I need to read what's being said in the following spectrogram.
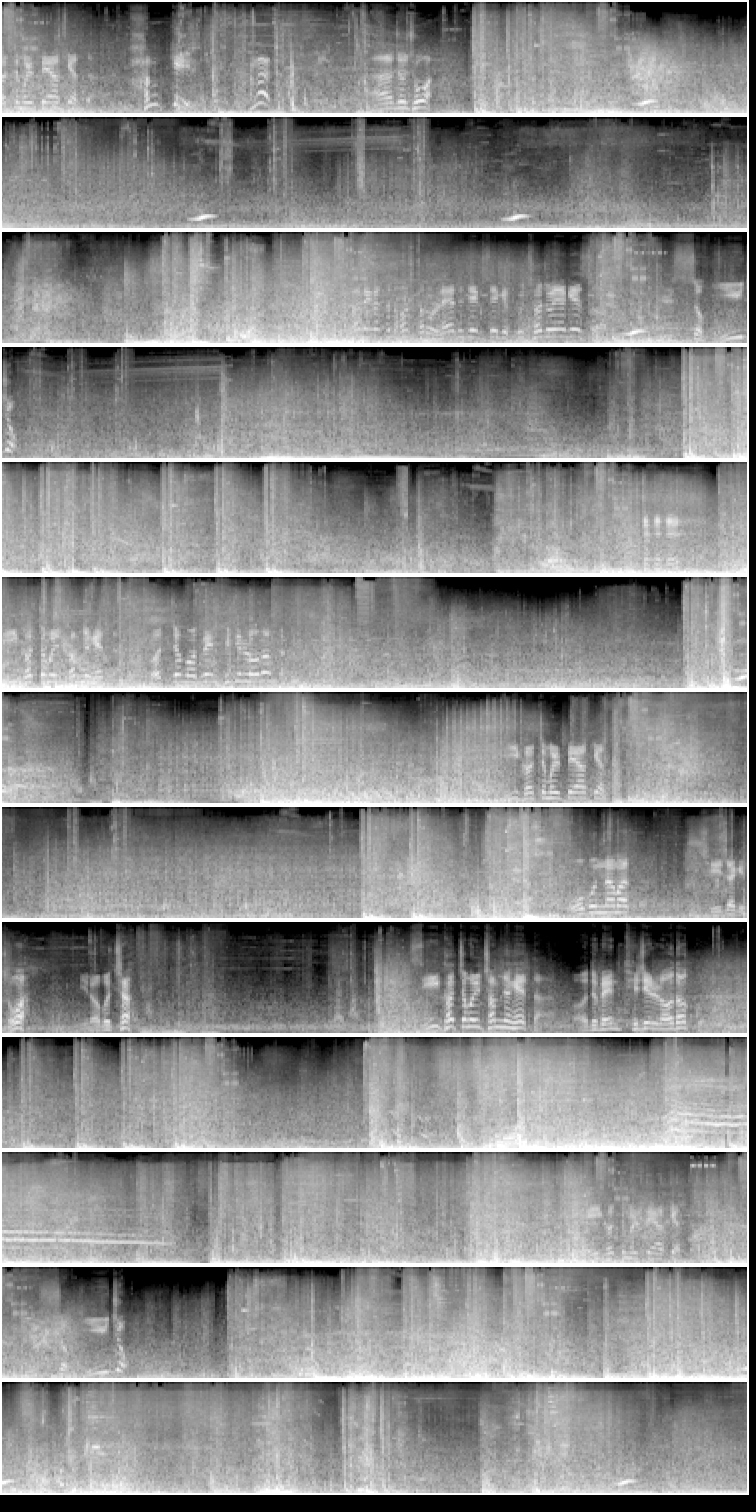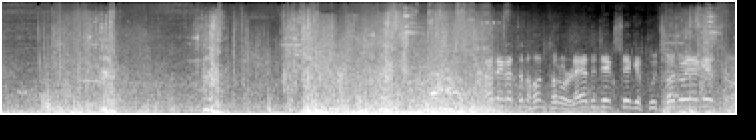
거점을 빼앗겼다. 함께 강하다. 아주 좋아. 자네 같은 헌터로 레드 잭스에게 붙여줘야겠어. 일석이조. 거점을 점령했다. 거점 어드밴티지를 얻었다. 이 거점을 빼앗겼다. 오 분 남았다. 시작이 좋아. 밀어붙여. C 거점을 점령했다. 어드밴티지를 얻었고. 레드잭스에게 붙여줘야겠어.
